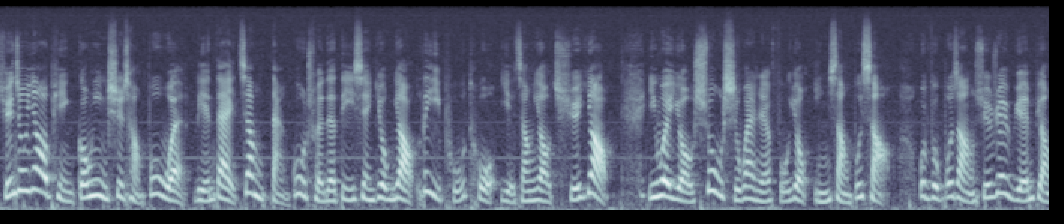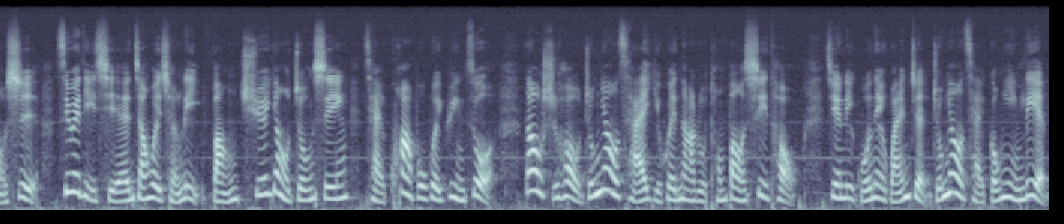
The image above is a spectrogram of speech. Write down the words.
全球药品供应市场不稳，连带降胆固醇的第一线用药利普妥也将要缺药，因为有数十万人服用，影响不小。卫福部长薛瑞元表示，四月底前将会成立防缺药中心，采跨部会运作，到时候中药材也会纳入通报系统，建立国内完整中药材供应链，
